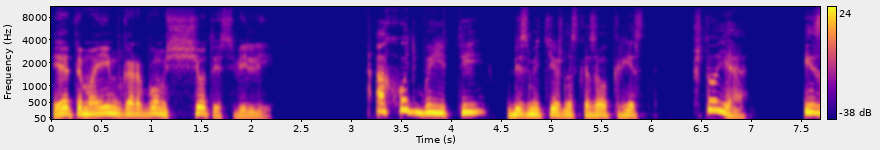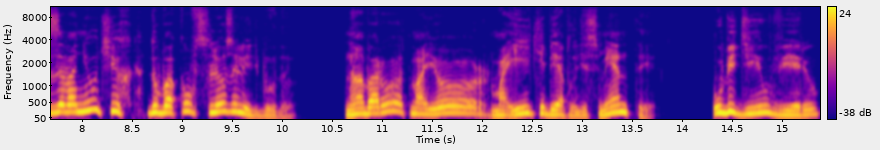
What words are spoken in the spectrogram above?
Это моим горбом счеты свели. — А хоть бы и ты, — безмятежно сказал Крест. — Что я? Из-за вонючих дубаков слезы лить буду. Наоборот, майор, мои тебе аплодисменты. Убедил, верю.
